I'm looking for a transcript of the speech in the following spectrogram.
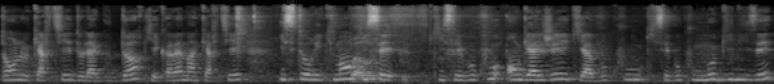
dans le quartier de la Goutte d'Or, qui est quand même un quartier historiquement bah qui s'est beaucoup engagé, qui a beaucoup, qui s'est beaucoup mobilisé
